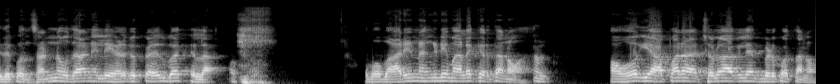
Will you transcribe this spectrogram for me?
ಇದಕ್ಕೊಂದು ಸಣ್ಣ ಉದಾಹರಣೆ ಇಲ್ಲಿ ಹೇಳ್ಬೇಕು ಹೇಳಿ ಗೊತ್ತಿಲ್ಲ. ಒಬ್ಬ ಬಾರಿನ ಅಂಗಡಿ ಮಾಲಕ್ ಇರ್ತಾನವ. ಅವ ಹೋಗಿ ವ್ಯಾಪಾರ ಚಲೋ ಆಗಲಿ ಅಂತ ಬಿಡ್ಕೋತಾನವ.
